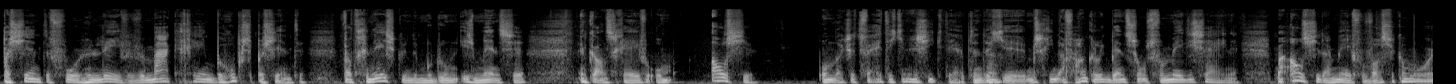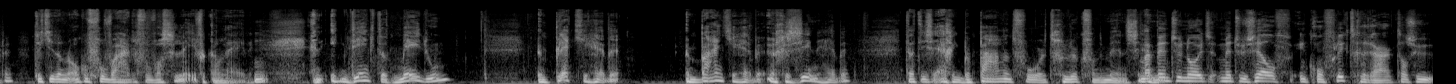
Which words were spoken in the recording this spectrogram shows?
patiënten voor hun leven. We maken geen beroepspatiënten. Wat geneeskunde moet doen, is mensen een kans geven om als je Ondanks het feit dat je een ziekte hebt en dat je misschien afhankelijk bent soms van medicijnen. Maar als je daarmee volwassen kan worden, dat je dan ook een volwaardig volwassen leven kan leiden. En ik denk dat meedoen, een plekje hebben, een baantje hebben, een gezin hebben... dat is eigenlijk bepalend voor het geluk van de mensen. Maar En- bent u nooit met uzelf in conflict geraakt... als u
